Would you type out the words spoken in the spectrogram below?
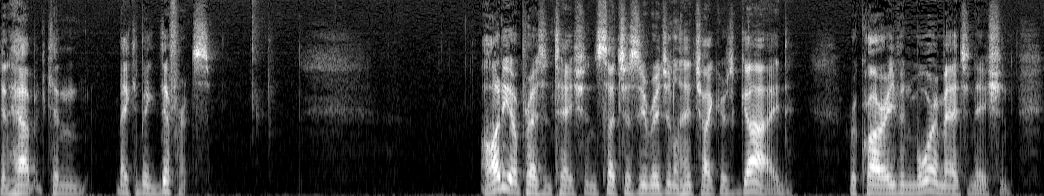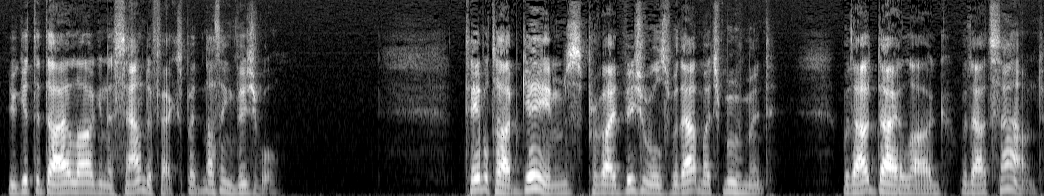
can have can make a big difference. Audio presentations, such as the original Hitchhiker's Guide, require even more imagination. You get the dialogue and the sound effects, but nothing visual. Tabletop games provide visuals without much movement, without dialogue, without sound.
